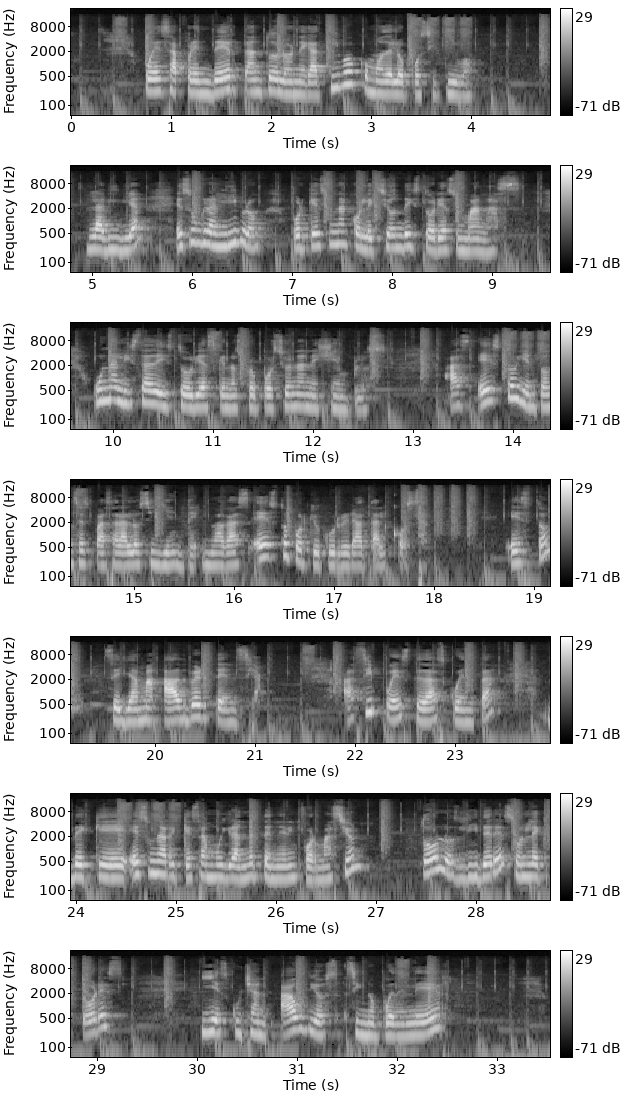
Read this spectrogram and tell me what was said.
Puedes aprender tanto de lo negativo como de lo positivo. La Biblia es un gran libro porque es una colección de historias humanas, una lista de historias que nos proporcionan ejemplos. Haz esto y entonces pasará lo siguiente, no hagas esto porque ocurrirá tal cosa. Esto se llama advertencia. Así pues, te das cuenta de que es una riqueza muy grande tener información. Todos los líderes son lectores y escuchan audios si no pueden leer.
